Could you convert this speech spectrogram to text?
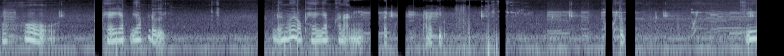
โอ้โห แพ้ยับยับเลย และเมื่อเราแพ้ยับขนาดนี้ภารกิจที่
